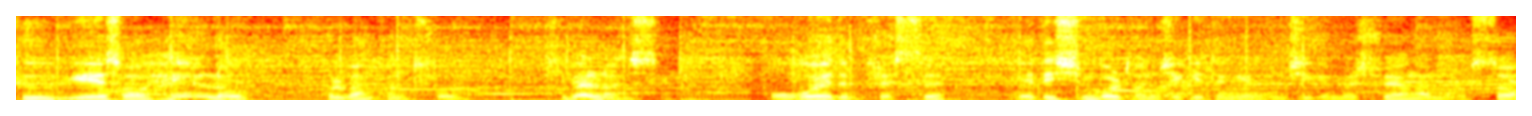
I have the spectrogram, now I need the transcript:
그 위에서 헤일로, 골반 컨트롤, 티밸런스, 오버헤드 프레스, 메디신볼 던지기 등의 움직임을 수행함으로써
